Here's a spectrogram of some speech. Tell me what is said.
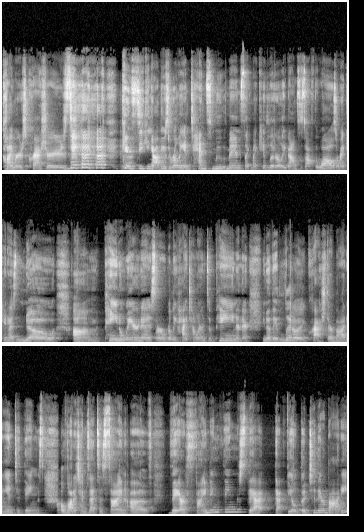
climbers, crashers, kids yeah. seeking out these really intense movements. Like my kid literally bounces off the walls, or my kid has no um, pain awareness or a really high tolerance of pain, and they're, you know, they literally crash their body into things. A lot of times that's a sign of they are finding things that that feel good to their body.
